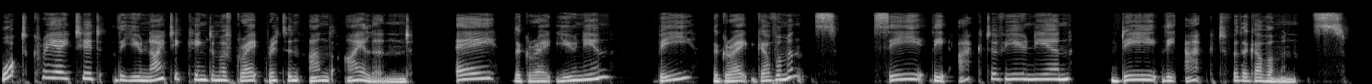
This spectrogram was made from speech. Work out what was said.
what created the United Kingdom of Great Britain and Ireland? A, the Great Union, B, the Great Governments, C, the Act of Union, D, the Act for the Governments.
